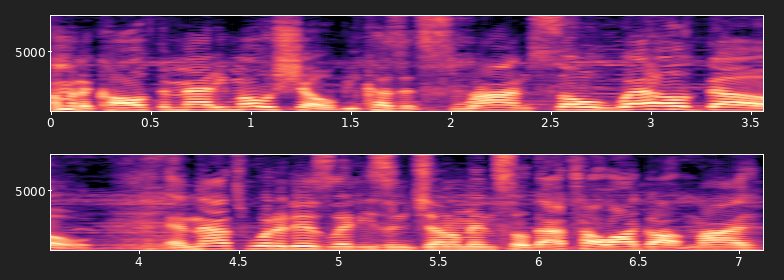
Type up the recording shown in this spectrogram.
I'm gonna call it the Matty Mo Show because it rhymes so well, though. And that's what it is, ladies and gentlemen. So that's how I got my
